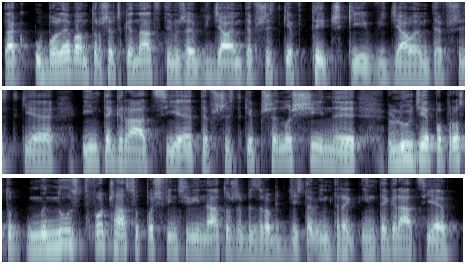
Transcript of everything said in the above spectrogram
tak ubolewam troszeczkę nad tym, że widziałem te wszystkie wtyczki, widziałem te wszystkie integracje, te wszystkie przenosiny. Ludzie po prostu mnóstwo czasu poświęcili na to, żeby zrobić gdzieś tam integrację.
